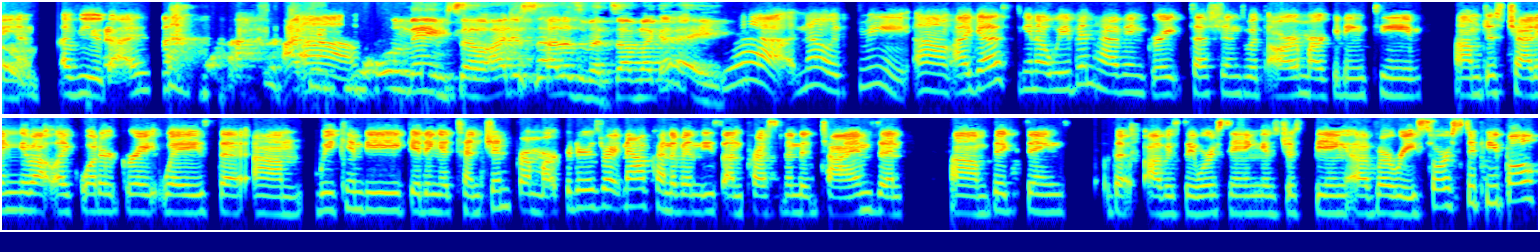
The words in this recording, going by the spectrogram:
Woo! fan of you guys. I can um, the whole name, so I just saw Elizabeth, so I'm like, hey. Yeah, no, it's me. Um, I guess you know we've been having great sessions with our marketing team, um, just chatting about like what are great ways that um, we can be getting attention from marketers right now, kind of in these unprecedented times, and um, big things that obviously we're seeing is just being of a resource to people.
